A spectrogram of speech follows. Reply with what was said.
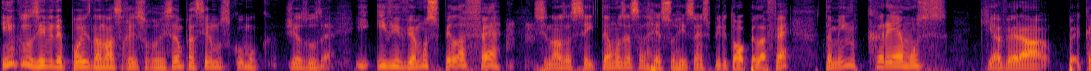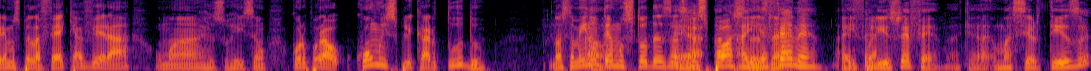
Inclusive depois da nossa ressurreição, para sermos como Jesus é. E, e, vivemos pela fé. Se nós aceitamos essa ressurreição espiritual pela fé, também cremos que haverá, cremos pela fé que haverá uma ressurreição corporal. Como explicar tudo? Nós também não, não temos todas as é, respostas. Aí é né? fé, né? É aí fé. por isso é fé. É uma certeza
